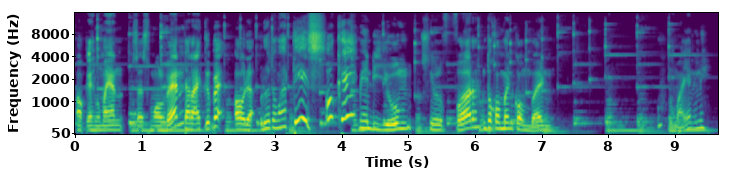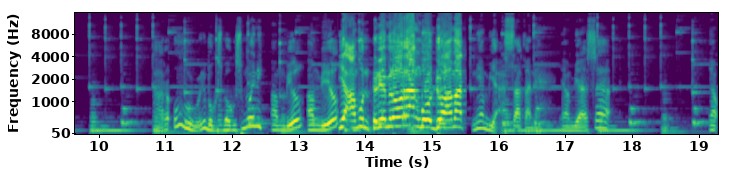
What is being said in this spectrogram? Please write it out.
Oke, lumayan bisa small van. Cara equipnya oh udah udah otomatis. Oke, medium, silver untuk combine combine. Uh, lumayan ini. Taruh. Uh, ini bagus-bagus semua ini. Ambil, ambil. Ya ampun, udah diambil orang. Bodoh amat. Ini yang biasa kan ya? Yang biasa. Yang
